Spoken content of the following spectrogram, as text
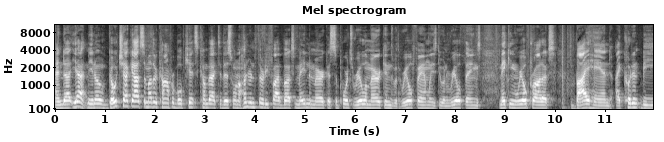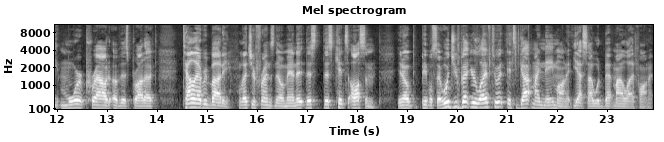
And uh, yeah, you know, go check out some other comparable kits. Come back to this one. 135 bucks, made in America, supports real Americans with real families doing real things, making real products by hand. I couldn't be more proud of this product. Tell everybody, let your friends know, man. This this kit's awesome. You know, people say, "Would you bet your life to it?" It's got my name on it. Yes, I would bet my life on it.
